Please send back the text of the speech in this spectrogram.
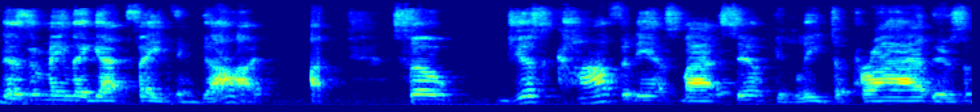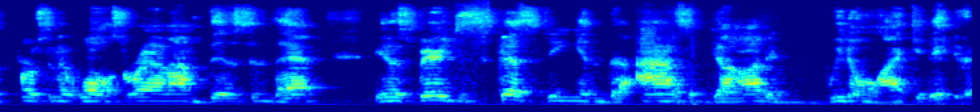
Doesn't mean they got faith in God. So just confidence by itself can lead to pride. There's a person that walks around, I'm this and that. You know, it's very disgusting in the eyes of God, and we don't like it either.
